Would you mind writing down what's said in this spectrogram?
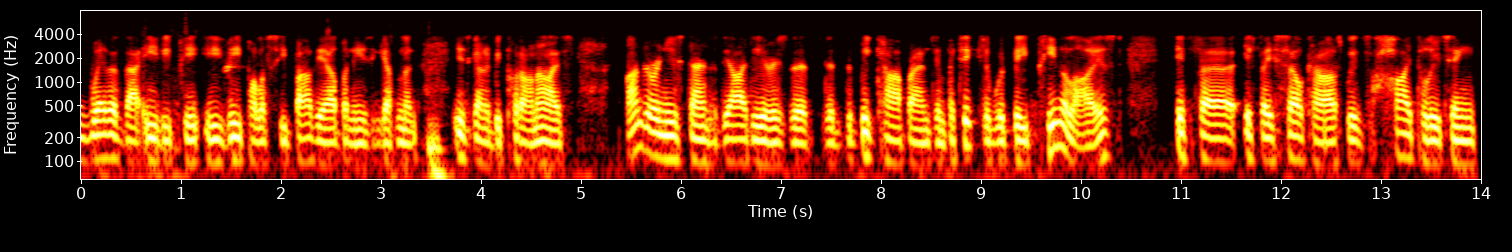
whether that EVP, EV policy by the Albanese government is going to be put on ice. Under a new standard, the idea is that the, the big car brands in particular would be penalised if uh, if they sell cars with high polluting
